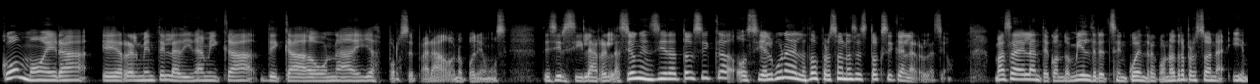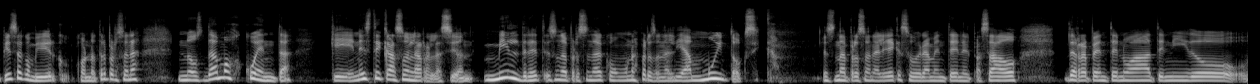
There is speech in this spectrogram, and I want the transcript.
cómo era eh, realmente la dinámica de cada una de ellas por separado. No podríamos decir si la relación en sí era tóxica o si alguna de las dos personas es tóxica en la relación. Más adelante, cuando Mildred se encuentra con otra persona y empieza a convivir con otra persona, nos damos cuenta que en este caso en la relación, Mildred es una persona con una personalidad muy tóxica. Es una personalidad que seguramente en el pasado de repente no ha tenido,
